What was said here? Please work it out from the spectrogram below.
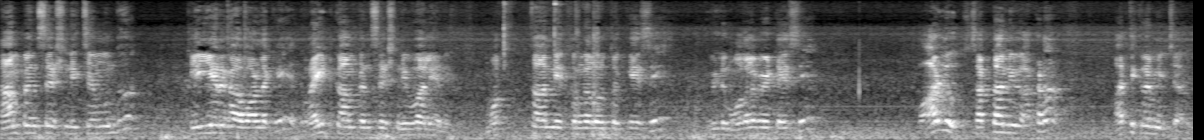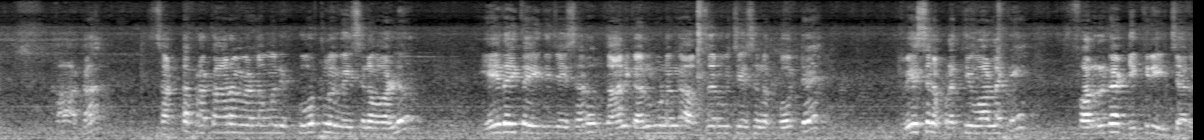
కాంపెన్సేషన్ ఇచ్చే ముందు క్లియర్గా వాళ్ళకి రైట్ కాంపెన్సేషన్ ఇవ్వాలి అని. మొత్తాన్ని తుంగలో తొక్కేసి వీళ్ళు మొదలుపెట్టేసి వాళ్ళు చట్టాన్ని అక్కడ అతిక్రమించారు. కాక చట్ట ప్రకారం వెళ్ళమని కోర్టులో వేసిన వాళ్ళు ఏదైతే ఇది చేశారో దానికి అనుగుణంగా అబ్జర్వ్ చేసిన కోర్టే వేసిన ప్రతి వాళ్ళకి ఫర్గా డిగ్రీ ఇచ్చారు.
